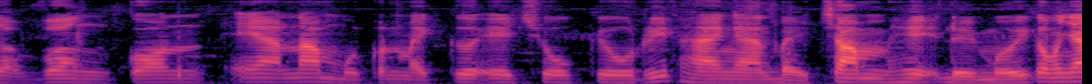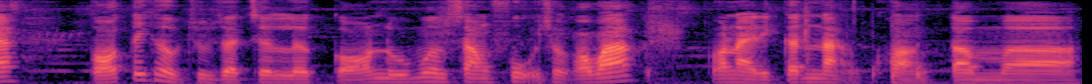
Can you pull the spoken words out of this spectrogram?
Dạ vâng, con E5 một con máy cưa Echo Kyrit 2700 hệ đời mới các bác nhá. Có tích hợp chủ giật trợ lực, có núm bơm xăng phụ cho các bác. Con này thì cân nặng khoảng tầm uh,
